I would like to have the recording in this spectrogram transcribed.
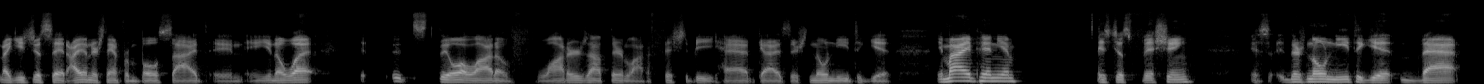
like you just said, I understand from both sides, and, and you know what. It, it's still a lot of waters out there, a lot of fish to be had, guys. There's no need to get, in my opinion, it's just fishing. It's there's no need to get that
